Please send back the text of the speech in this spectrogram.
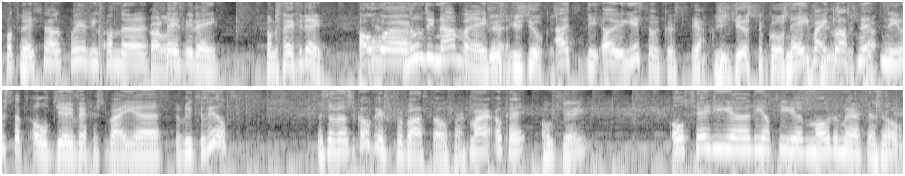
god, heet ze ook weer? Die van de Caroline. VVD. Van de VVD. Oh, Ja, eh, Noem die naam maar even. Je- Jezielkes. Uit die, oh, Jezilkus, ja. Nee, maar ik las net nieuws dat Old J weg is bij eh Ruud de Wild. Dus daar was ik ook even verbaasd over. Maar oké, OJ? Old J die, eh, die had die eh, modemerk en zo.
